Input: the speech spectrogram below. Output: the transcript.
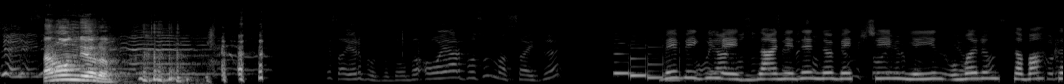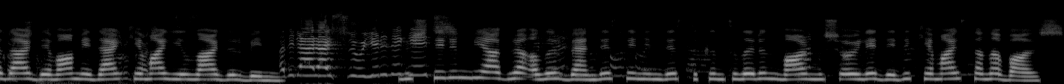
tek Ben 10 diyorum. Ses ayarı bozuldu. O, o ayar bozulmasaydı Bozulmasaydı eczanede nöbetçiyim yayın umarım sabah kadar kaçtı. devam eder Koru Kemal kaçtı yıllardır benim. Hadi Leray Su yerine geç. Müşterim Viagra alır bende senin de sıkıntıların varmış öyle dedi Kemal sana bağış.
